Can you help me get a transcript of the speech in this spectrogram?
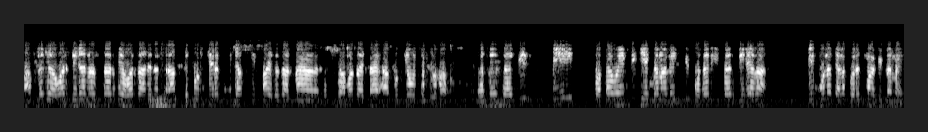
आपला व्यवहार केल्यानंतर व्यवहार झाल्यानंतर आपले कोणती रकमेची आपली फायदा झाला जमा झाला आपण घेऊ शकलो ना. तसेच मी स्वतः वैयक्तिक एक जणाला एक तीस हजार इतर दिलेला मी पुन्हा त्याला परत मागितला नाही.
